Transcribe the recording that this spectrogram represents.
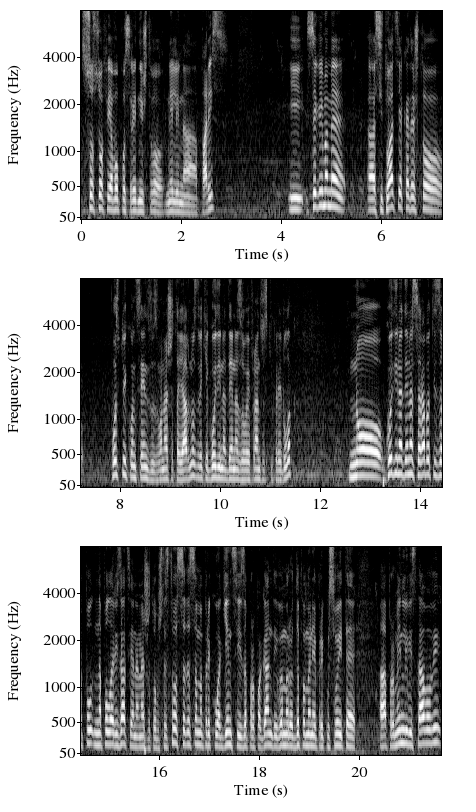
со Софија во посредништво нели на Париз. И сега имаме а, ситуација каде што постои консензус во нашата јавност веќе година дена за овој француски предлог но година дена се работи за пол, на поларизација на нашето општество, СДСМ преку агенции за пропаганда и ВМРО ДПМН преку своите а, променливи ставови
